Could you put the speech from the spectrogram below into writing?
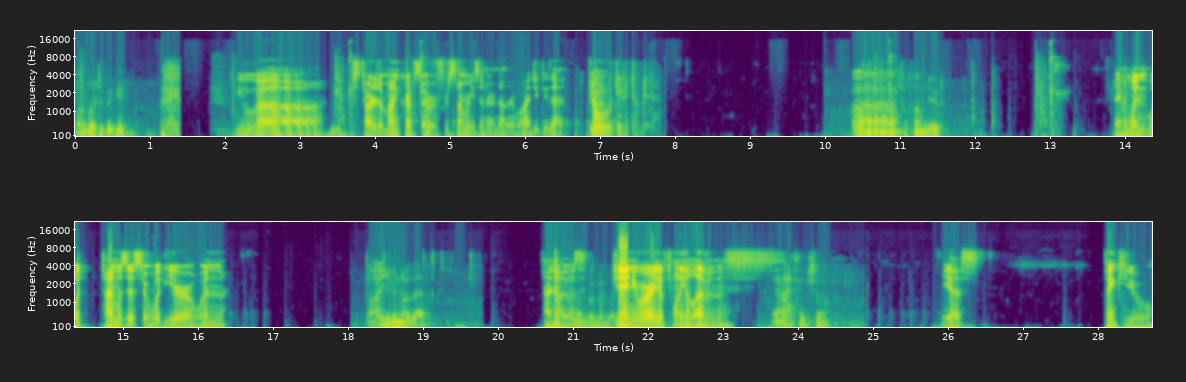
On going to begin? You uh you started a Minecraft server for some reason or another. Why'd you do that? No, David, don't do that. Uh, for fun, dude. And when what time was this or what year or when? Ah, you know that. I know it I was don't that. January of 2011. Yeah, I think so. Yes. Thank you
